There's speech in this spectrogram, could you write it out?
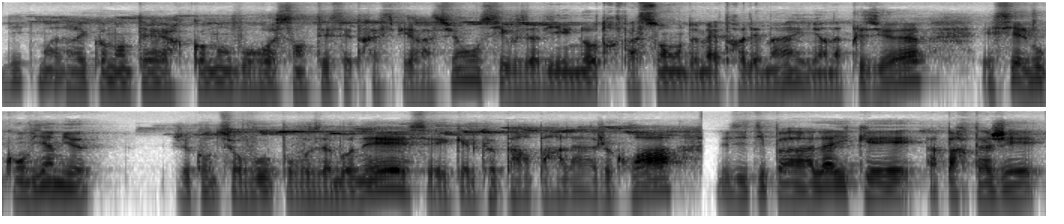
Dites-moi dans les commentaires comment vous ressentez cette respiration, si vous aviez une autre façon de mettre les mains, il y en a plusieurs, et si elle vous convient mieux. Je compte sur vous pour vous abonner, c'est quelque part par là je crois. N'hésitez pas à liker, à partager.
